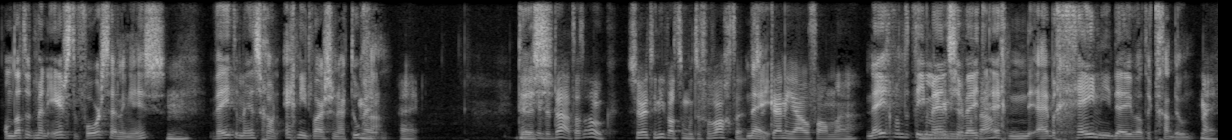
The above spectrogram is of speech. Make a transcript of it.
Omdat het mijn eerste voorstelling is, Mhm. weten mensen gewoon echt niet waar ze naartoe Nee, gaan. nee. Dus- Nee, inderdaad, dat ook. Ze weten niet wat ze moeten verwachten. Nee. Ze kennen jou van... eh, 9 van de 10 Van de dingen mensen weten echt, hebben geen idee wat ik ga doen. nee,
